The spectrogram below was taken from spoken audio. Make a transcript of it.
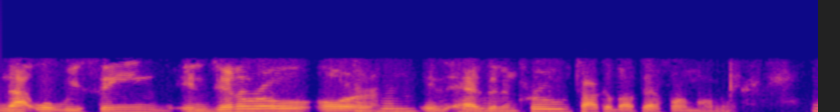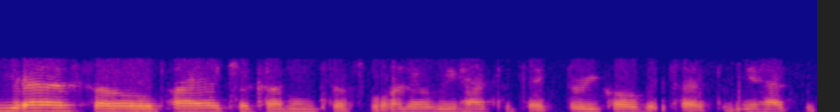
not what we've seen in general, or mm-hmm. is, has it improved? Talk about that for a moment. Yeah, so prior to coming to Florida, we had to take three COVID tests, and we had to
